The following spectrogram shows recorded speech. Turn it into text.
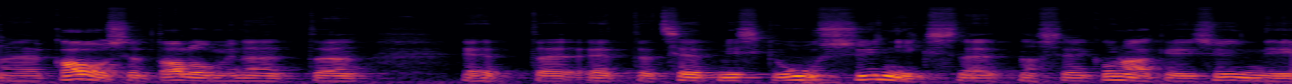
äh, kaose talumine, et et, et, et see, et miski uus sünniks, et noh, see kunagi ei sünni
